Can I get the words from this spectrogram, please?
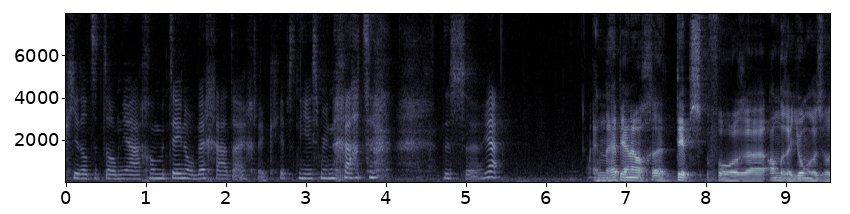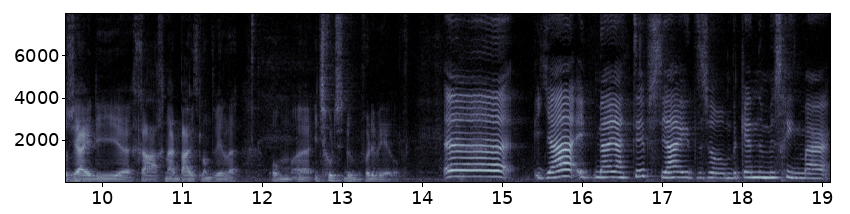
je dat het dan ja, gewoon meteen al weggaat eigenlijk. Je hebt het niet eens meer in de gaten. Dus eh, ja. En heb jij nog eh, tips voor eh, andere jongeren zoals jij die graag naar het buitenland willen om iets goeds te doen voor de wereld? Eh, Ja, ik, nou ja, tips. Ja, het is wel een bekende misschien, maar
